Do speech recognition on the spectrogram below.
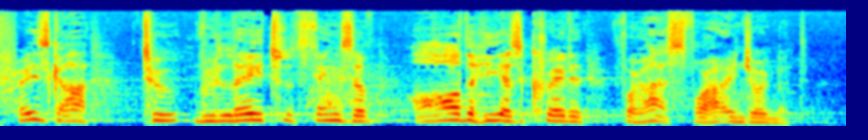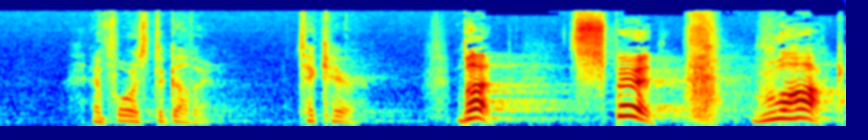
praise God, to relate to the things of all that He has created for us, for our enjoyment, and for us to govern take care. But spirit, ruach,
